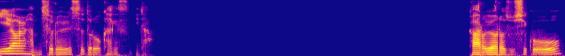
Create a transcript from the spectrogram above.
year 함수를 쓰도록 하겠습니다. 가로 열어주시고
